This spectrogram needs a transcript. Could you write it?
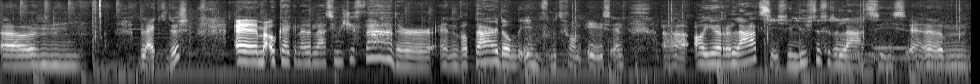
Ehm, blijkt dus. En, maar ook kijken naar de relatie met je vader en wat daar dan de invloed van is. En uh, al je relaties, je liefdesrelaties. Um,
